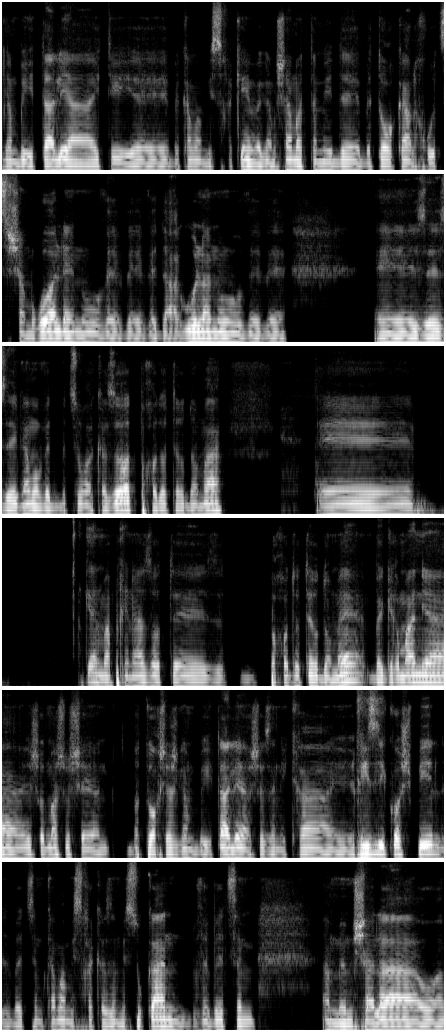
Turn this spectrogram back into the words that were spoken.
גם באיטליה הייתי אה, בכמה משחקים, וגם שם תמיד בתור קהל חוץ שמרו עלינו ו- ו- ודאגו לנו, וזה גם עובד בצורה כזאת, פחות או יותר דומה. כן, מהבחינה הזאת אה, זה פחות או יותר דומה. בגרמניה יש עוד משהו שאני בטוח שיש גם באיטליה, שזה נקרא אה, ריזיקו שפיל, זה בעצם כמה המשחק הזה מסוכן, ובעצם הממשלה או.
